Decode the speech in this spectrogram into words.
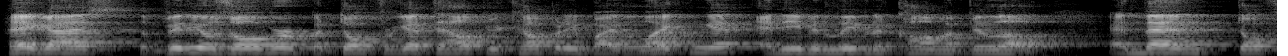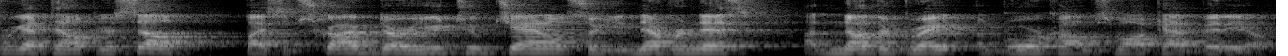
Hey guys, the video's over, but don't forget to help your company by liking it and even leaving a comment below. And then don't forget to help yourself by subscribing to our YouTube channel so you never miss another great Agoracom small cap video.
